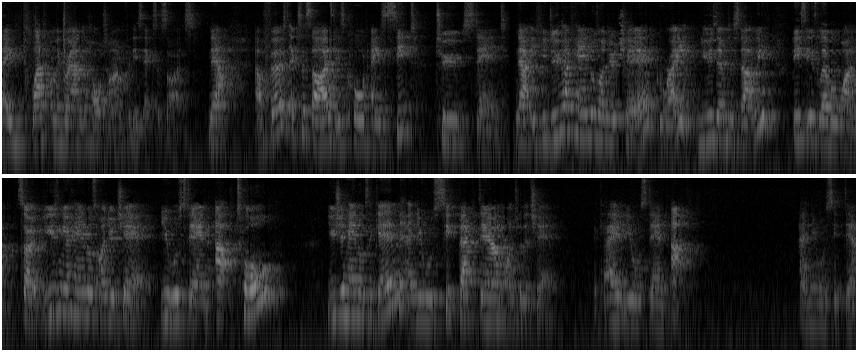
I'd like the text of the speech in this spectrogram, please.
stay flat on the ground the whole time for this exercise. Now, our first exercise is called a sit to stand. Now, if you do have handles on your chair, great, use them to start with. This is level one. So using your handles on your chair, you will stand up tall, use your handles again, and you will sit back down onto the chair. Okay, you will stand up and you will sit down.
